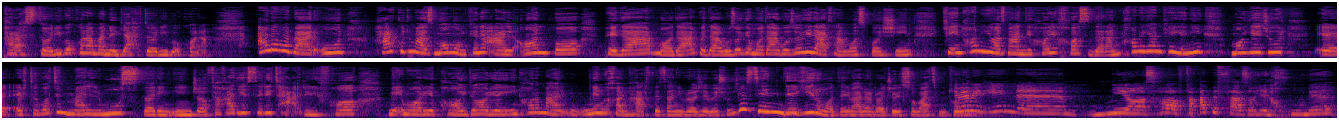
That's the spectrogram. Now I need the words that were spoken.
پرستاری بکنم و نگهداری بکنم. علاوه بر اون هر کدوم از ما ممکنه الان با پدر مادر پدر بزرگ مادر بزرگی در تماس باشیم که اینها نیازمندی های خاصی دارن. می‌خوام بگم که یعنی ما یه جور ارتباط ملموس داریم اینجا. فقط یه سری تعریف ها معماری پایدار یا اینها رو نمی‌خوایم حرف بزنیم راجع بهشون. یه زندگی رو ما داریم الان راجع صحبت می‌کنیم. ببین این نیازها فقط به فضای خونه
